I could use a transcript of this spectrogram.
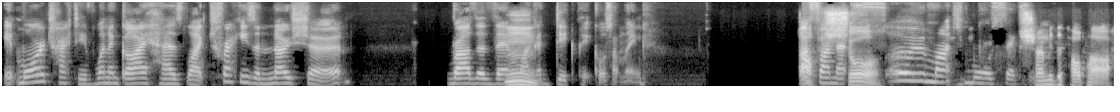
it more attractive when a guy has like trackies and no shirt rather than Mm. like a dick pic or something. I Oh, find that sure. so much more sexy. Show me the top half.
